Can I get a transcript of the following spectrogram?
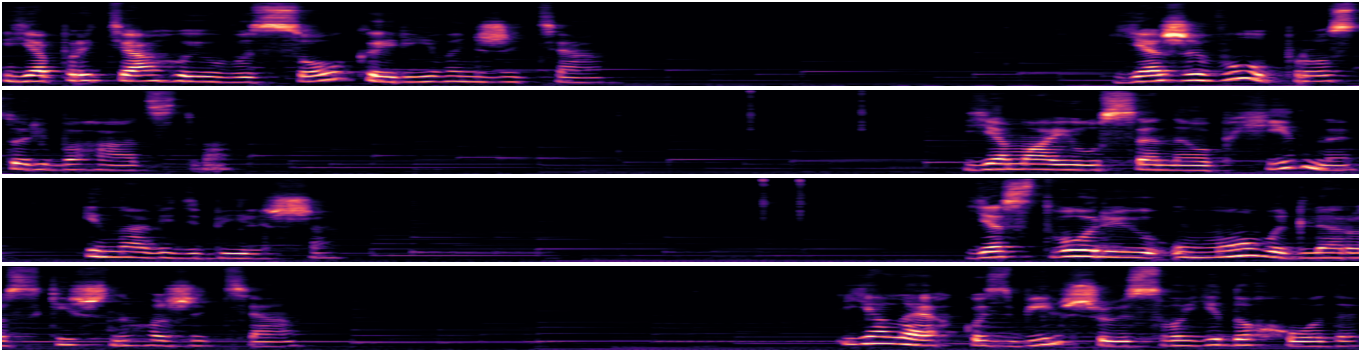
Я притягую високий рівень життя. Я живу у просторі багатства. Я маю усе необхідне і навіть більше. Я створюю умови для розкішного життя. Я легко збільшую свої доходи.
